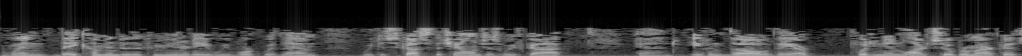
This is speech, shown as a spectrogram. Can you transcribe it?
when they come into the community, we work with them, we discuss the challenges we've got, and even though they are putting in large supermarkets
